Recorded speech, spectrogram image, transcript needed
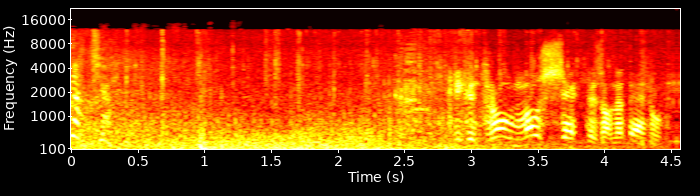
Gotcha! We control most sectors on the battlefield.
